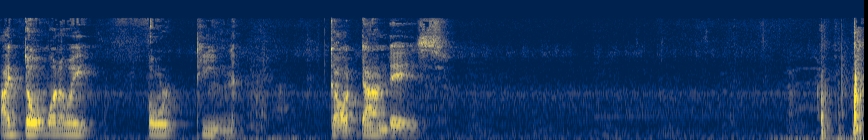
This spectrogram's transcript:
I don't want to wait 14 goddamn days. I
